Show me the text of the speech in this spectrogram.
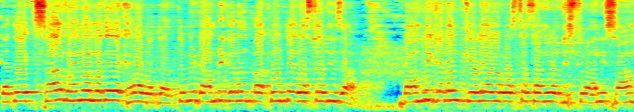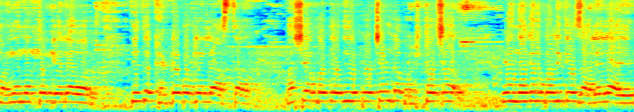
का ते एक सहा महिन्यामध्ये ते खराब होतात. तुम्ही डांबरीकरण पाठवून ते रस्त्याने जा. डांबरीकरण केल्यावर रस्ता चांगला दिसतो आणि सहा महिन्यानंतर गेल्यावर तिथं खड्डे पडलेले असतात. अशा पद्धतीने प्रचंड भ्रष्टाचार या नगरपालिकेत झालेला आहे.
